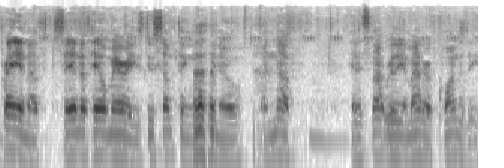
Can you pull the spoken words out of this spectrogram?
Pray enough. Say enough Hail Marys. Do something, you know, enough. And it's not really a matter of quantity.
